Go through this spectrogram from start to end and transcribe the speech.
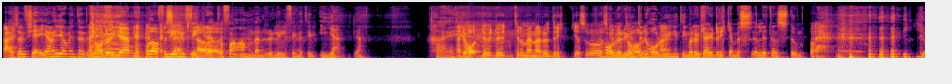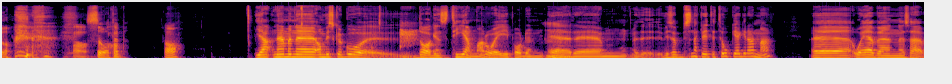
Nej. Alltså i och för sig, jag, jag vet inte. Har du en jävligt bra försäkring? Lillfingret, Ja, ja. vad fan använder du lillfingret till egentligen? Nej. Nej, du har, du, du, till och med när du dricker så ska håller du du inte inte, du håller ju ingenting Men med du kan ju dricka med en liten stump. ja. Ja. Så, typ. Ja. Ja, nej men eh, om vi ska gå... Eh, dagens tema då i podden är... Eh, vi ska snacka lite tokiga grannar. Eh, och även så här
